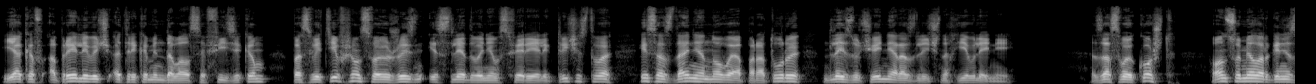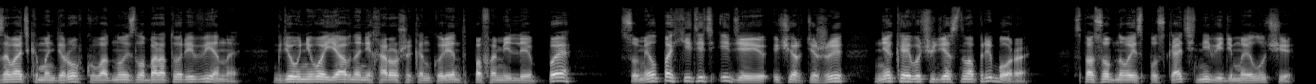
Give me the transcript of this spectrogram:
Яков Апрелевич отрекомендовался физикам, посвятившим свою жизнь исследованиям в сфере электричества и создания новой аппаратуры для изучения различных явлений. За свой кошт он сумел организовать командировку в одну из лабораторий Вены, где у него явно нехороший конкурент по фамилии П. сумел похитить идею и чертежи некоего чудесного прибора, способного испускать невидимые лучи.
